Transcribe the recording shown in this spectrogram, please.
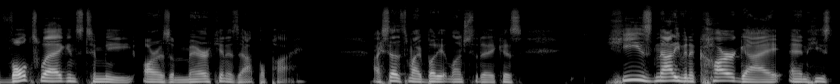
Volkswagens to me are as American as apple pie. I said this to my buddy at lunch today because he's not even a car guy and he's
